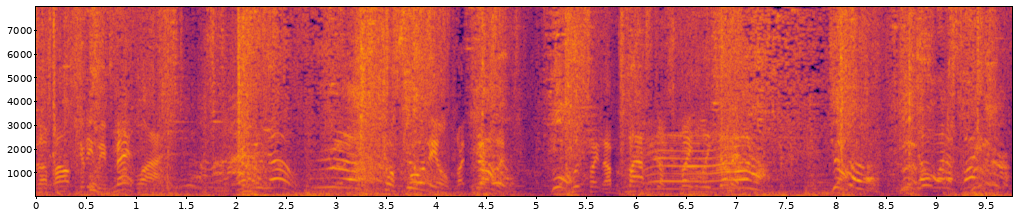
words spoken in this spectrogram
Is a balcony we've met, lad. How do you? Corporeal, but different. Looks like the bastard's finally done it. We don't want to fight.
